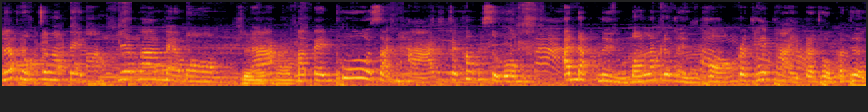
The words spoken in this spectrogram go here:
แล้วผมจะมาเป็นเรียกว่าแมวมองใช่ไหมนะครับมาเป็นผู้สรรหาที่จะเข้าไปสู่วง อันดับหนึ่งหมอลำอันดับหนึ่งของประเทศไทยประถมบันเทิง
